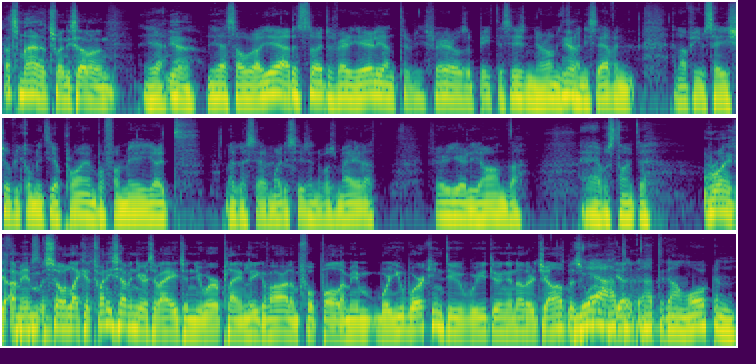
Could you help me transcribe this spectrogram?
That's mad. Twenty-seven. Yeah. yeah. Yeah, so uh, yeah, I decided very early, and to be fair, it was a big decision. You're only Yeah. 27. A lot of people say you should be coming into your prime, but for me, I'd, like I said, my decision was made at very early on that uh, it was time to. Right. I mean, so like at 27 years of age, and you were playing League of Ireland football. I mean, were you working? Do were you doing another job as yeah, well? I had, To, I had to go and work, and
